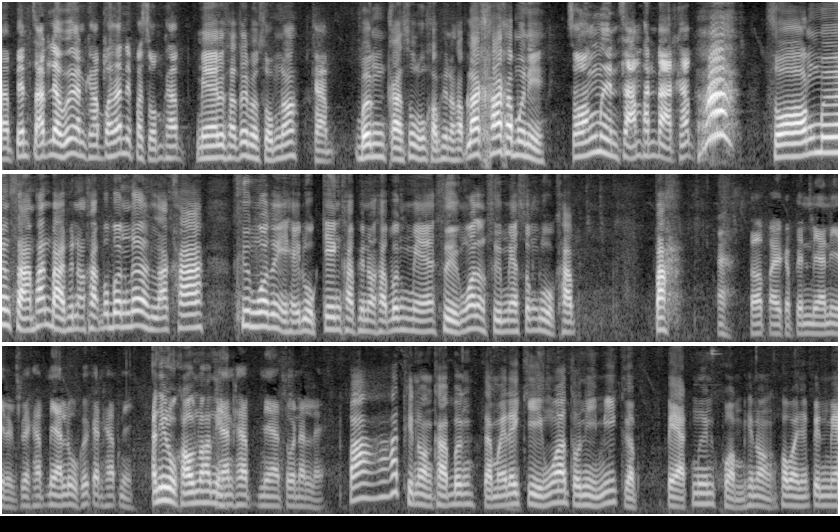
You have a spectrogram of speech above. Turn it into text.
าเป็นสัตว์แล้วเพื่อนครับเพราะท่านได้ผสมครับแม่เป็นสัตว์ได้ผสมเนาะครับเบิ้งการส่งลูกของพี่น้องครับราคาครับมือนี่สองหมื่นสามพันบาทครับสองหมื่นสามพันบาทพี่น้องครับมาเบิ้งเด้อราคาคืองวดตัวนี้ให้ลูกเก่งครับพี่น้องครับเบิ้งแม่สื่องวดต้องซื้อแม่ส่งลูกครับไปะอะต่อไปก็เป็นแม่นี่เลยครับแม่ลูกคือกันครับนี่ อันนี้ลูกเขานะครับนี่แม่นครับแม่ตัวนั่นแหละป้าดพี่น้องครับเบิ้งแต่ไม่ได้กี่งวดตัวนี้มีเกือบ แปดหมื่นขวมพี่น้องเพราะว่ายังเป็นแม่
